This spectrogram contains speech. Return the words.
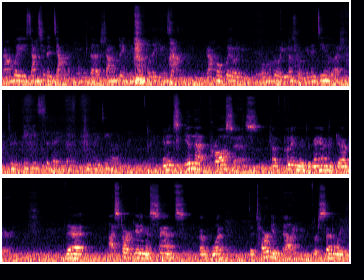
然后会详细的讲您的伤对您生活的影响，然后会有我们会有一个索赔的金额是就是第一次的一个理赔金额。 And it's in that process of putting the demand together that I start getting a sense of what the target value for settling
